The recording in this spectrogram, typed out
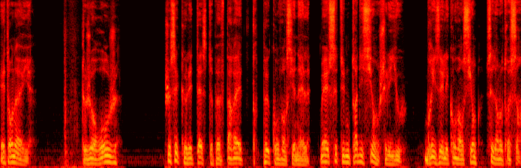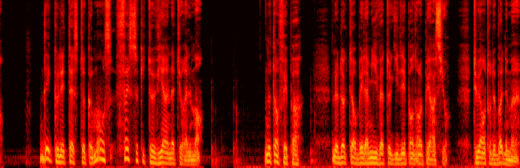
Et ton œil? Toujours rouge? Je sais que les tests peuvent paraître peu conventionnels, mais c'est une tradition chez les You. Briser les conventions, c'est dans notre sang. Dès que les tests commencent, fais ce qui te vient naturellement. Ne t'en fais pas. Le docteur Bellamy va te guider pendant l'opération. Tu es entre de bonnes mains.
